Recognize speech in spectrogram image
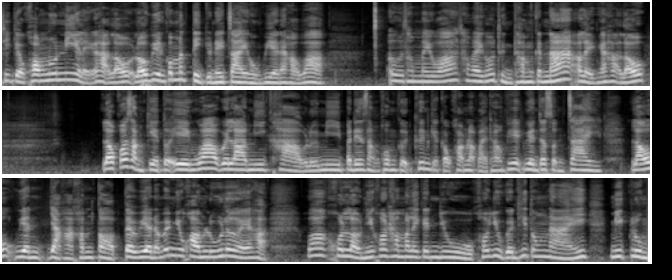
ที่เกี่ยวข้องนู่นนี่อะไรค่ะแล้วแล้วเวียนก็มันติดอยู่ในใจของเวียนนะคะว่า เออทำไมวะทำไมเขาถึงทำกันนะอะไรเงี้ยค่ะ แล้ว เราก็สังเกตตัวเองว่าเวลามีข่าวหรือมีประเด็นสังคมเกิดขึ้นเกี่ยวกับความหลากหลายทางเพศเวียนจะสนใจ แล้วเวียนอยากหาคำตอบ แต่เวียนไม่มีความรู้เลยค่ะ ว่าคนเหล่านี้เขาทาอะไรกันอยู่เขาอยู่กันที่ตรงไหน มีกลุ่ม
